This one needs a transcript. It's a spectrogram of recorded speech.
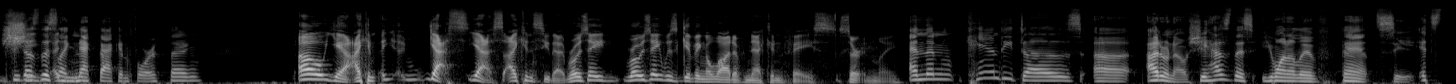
She, does this like neck back and forth thing. Oh yeah, I can. Yes, yes, I can see that. Rosé Rosé was giving a lot of neck and face, certainly. And then Kandy does uh I don't know, she has this you want to live fancy. It's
